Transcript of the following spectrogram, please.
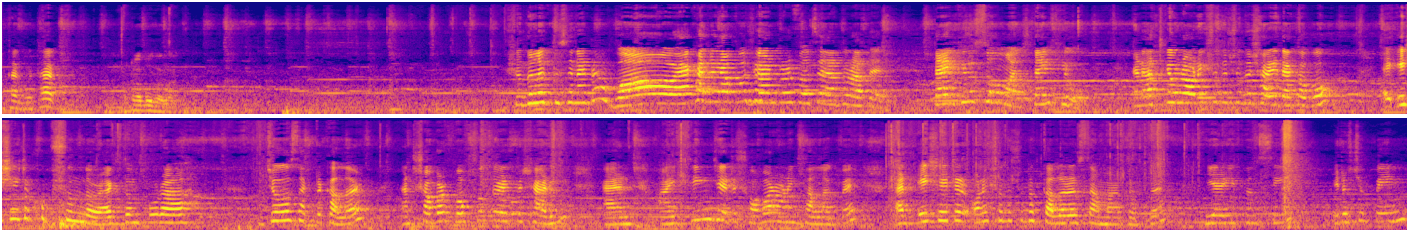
থাকবে থাক ওটা বোঝা না সুন্দর লাগতেছে না এটা? ওয়াও এক হাজার আপু জয়েন করে ফেলছেন এত রাতে। Thank you so much thank you and আজকে আমরা অনেক সুন্দর সুন্দর শাড়ি দেখাবো। এই- শাড়িটা খুব সুন্দর একদম পুরা জোস একটা কালার অ্যান্ড সবার পছন্দের একটা শাড়ি। অ্যান্ড আই থিঙ্ক যে এটা সবার অনেক ভালো লাগবে। অ্যান্ড এই শাড়িটার অনেক সুন্দর সুন্দর কালার আছে আমার কাছে ইয়ার ইউ ক্যান সি এটা হচ্ছে pink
